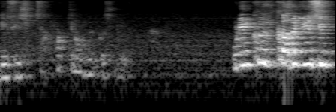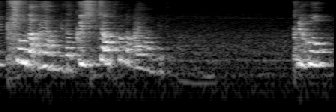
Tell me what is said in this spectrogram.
예수의 십자가밖에 없는 것입니다. 우리는 그, 그 아들 예수의 피로 나가야 합니다. 그 십자가 앞으로 나가야 합니다. 그리고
